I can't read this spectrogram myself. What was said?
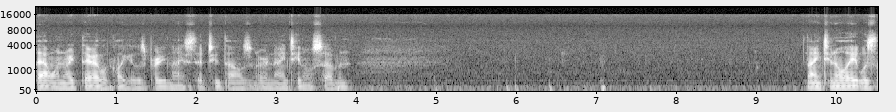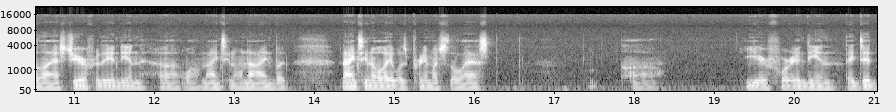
That one right there looked like it was pretty nice, that 2000 or 1907. Nineteen oh eight was the last year for the Indian. Uh, well, nineteen oh nine, but nineteen oh eight was pretty much the last uh, year for Indian. They did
